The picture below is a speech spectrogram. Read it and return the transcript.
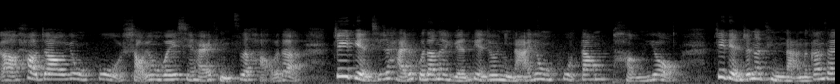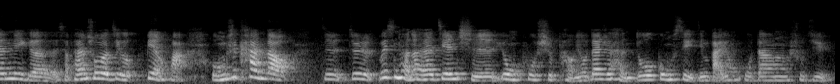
呃号召用户少用微信，还是挺自豪的，这一点其实还是回到那原点，就是你拿用户当朋友。这点真的挺难的。刚才那个小潘说了这个变化，我们是看到，就就是微信团队还在坚持用户是朋友，但是很多公司已经把用户当数据，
